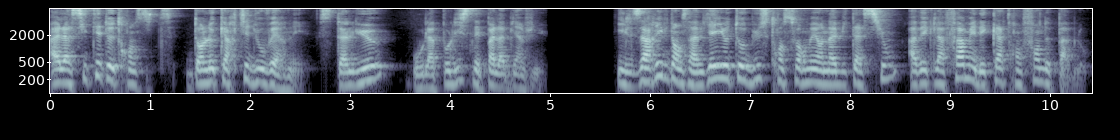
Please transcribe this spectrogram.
à la cité de transit, dans le quartier du Auvernay. C'est un lieu où la police n'est pas la bienvenue. Ils arrivent dans un vieil autobus transformé en habitation avec la femme et les quatre enfants de Pablo.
